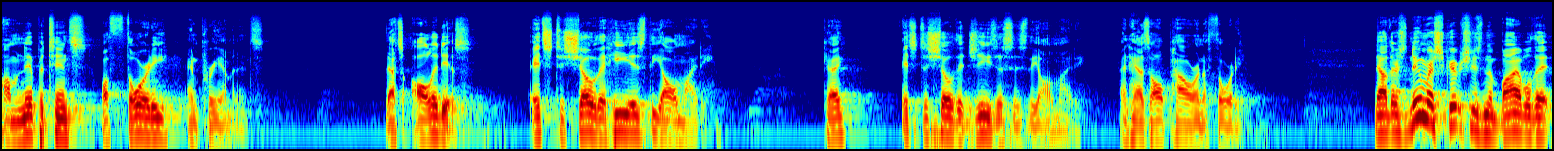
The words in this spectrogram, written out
omnipotence, authority, and preeminence. That's all it is. It's to show that He is the Almighty. Okay? It's to show that Jesus is the Almighty and has all power and authority. Now, there's numerous scriptures in the Bible that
